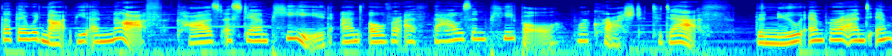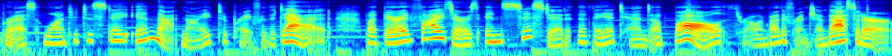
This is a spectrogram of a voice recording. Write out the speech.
that there would not be enough caused a stampede, and over a thousand people were crushed to death. The new emperor and empress wanted to stay in that night to pray for the dead, but their advisors insisted that they attend a ball thrown by the French ambassador.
